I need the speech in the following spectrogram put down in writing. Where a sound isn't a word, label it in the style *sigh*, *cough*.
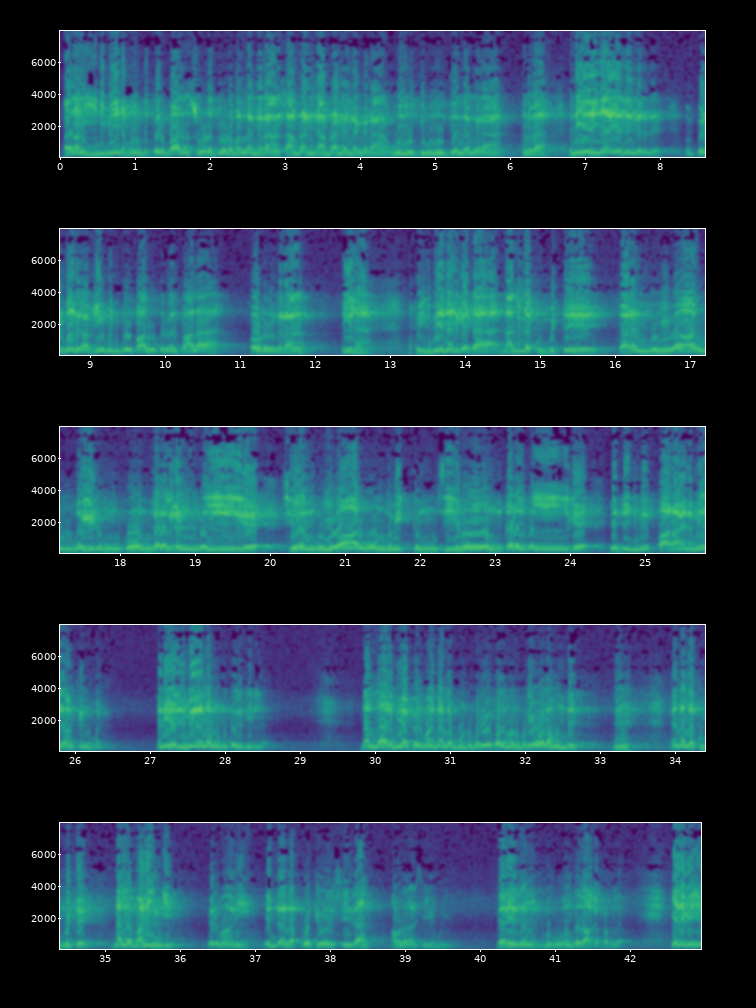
அதனால இனிமே நம்ம வந்து பெரும்பாலும் சூடம் சூடம் இல்லைங்கிறான் சாம்பிராணி சாம்பிராணி இல்லைங்கிறான் ஊதுவத்தி ஊதுவத்தி இல்லைங்கிறான் அல்லவா? எதுதான் எதுங்கிறது? பெருமானுக்கு அபிஷேகம் பண்ணும்போது பால் ஊத்துறது பாலா? பவுடருங்கிறான் இல்லைங்களா? அப்ப இனிமே என்னன்னு கேட்டா நல்ல கும்பிட்டு கரங்குவிவார் உள்மகிழும் கோன்கடல்கள் வெல்க. சிறங்குவிவார் ஓங்குவிக்கும் சீரோன் கடல் வெல்க. என்று இனிமே பாராயணமே தான் வச்சுக்க மாட்டேன் ஏன்னா எதுவுமே நல்லா ஒண்ணும் தகுதி இல்லை. நல்ல அருமையா பெருமான் நல்ல மூன்று முறையோ பதினோரு முறையோ வளம் உண்டு. நல்லா கும்பிட்டு நல்ல வணங்கி பெருமானி என்று நல்லா போட்டியோடு செய்தால் அவ்வளவுதான் செய்ய முடியும். வேற எதுவும் நமக்கு உகந்ததாகப்படல எனவே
